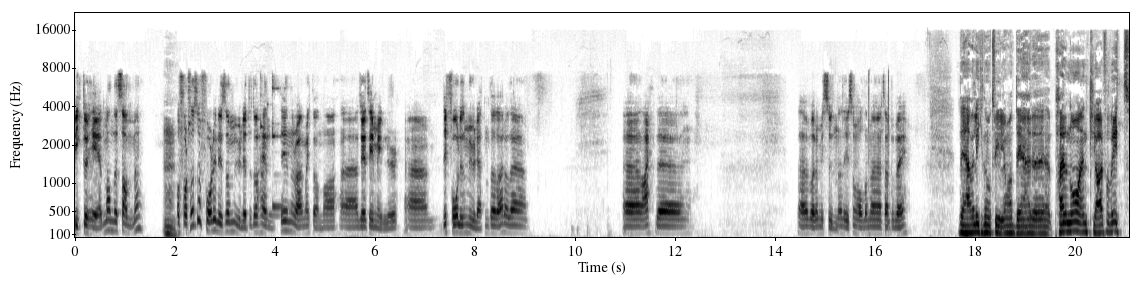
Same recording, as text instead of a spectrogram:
Victor Hedman det samme. Mm. Og fortsatt så får de liksom muligheter til å hente inn Ryan McDonough, uh, JT Miller. Eh, de får liksom muligheten til det der, og det eh, Nei, det Det er jo bare å misunne de som holder med Tamper Bay. Det er vel ikke noe tvil om at det er eh, per nå en klar favoritt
